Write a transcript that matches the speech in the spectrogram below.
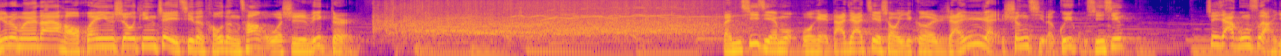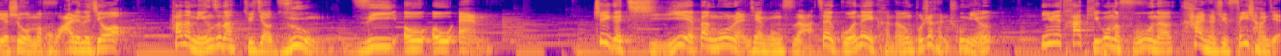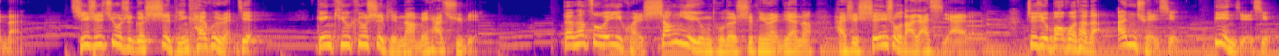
听众朋友，大家好，欢迎收听这一期的头等舱，我是 Victor。本期节目，我给大家介绍一个冉冉升起的硅谷新星。这家公司啊，也是我们华人的骄傲。它的名字呢，就叫 Zoom，Z O O M。这个企业办公软件公司啊，在国内可能不是很出名，因为它提供的服务呢，看上去非常简单，其实就是个视频开会软件。跟 QQ 视频呢没啥区别，但它作为一款商业用途的视频软件呢，还是深受大家喜爱的。这就包括它的安全性、便捷性，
